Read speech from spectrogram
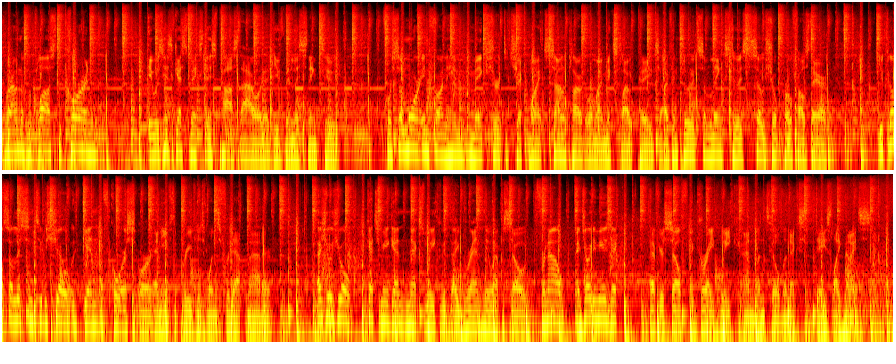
Round of applause to Corin. It was his guest mix this past hour that you've been listening to. For some more info on him, make sure to check my SoundCloud or my Mixcloud page. I've included some links to his social profiles there. You can also listen to the show again, of course, or any of the previous ones for that matter. As usual, catch me again next week with a brand new episode. For now, enjoy the music, have yourself a great week, and until the next Days Like Nights.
